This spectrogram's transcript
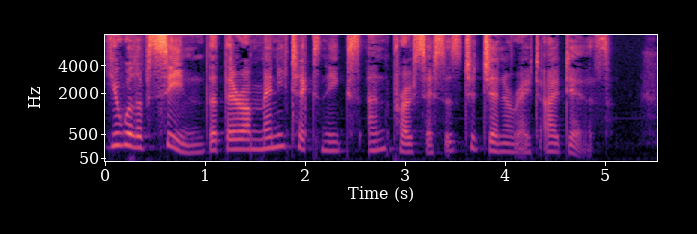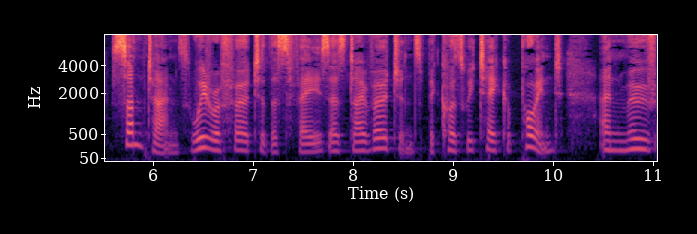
You will have seen that there are many techniques and processes to generate ideas. Sometimes we refer to this phase as divergence because we take a point and move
